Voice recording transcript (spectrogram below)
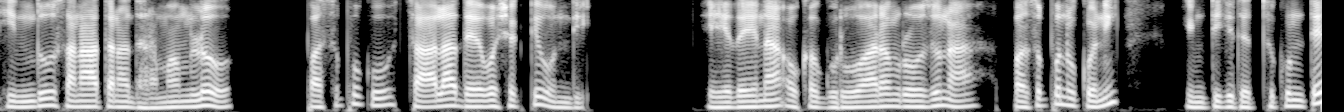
హిందూ సనాతన ధర్మంలో పసుపుకు చాలా దేవశక్తి ఉంది. ఏదైనా ఒక గురువారం రోజున పసుపును కొని ఇంటికి తెచ్చుకుంటే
